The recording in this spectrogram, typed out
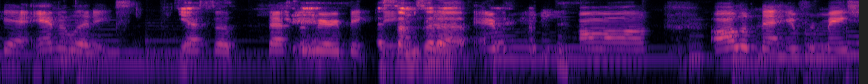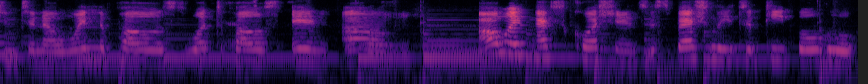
yeah, analytics. Yes. That's a that's a very big thing. That sums it up. Every, all, all of that information to know when to post, what to post, and um, always ask questions, especially to people who,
